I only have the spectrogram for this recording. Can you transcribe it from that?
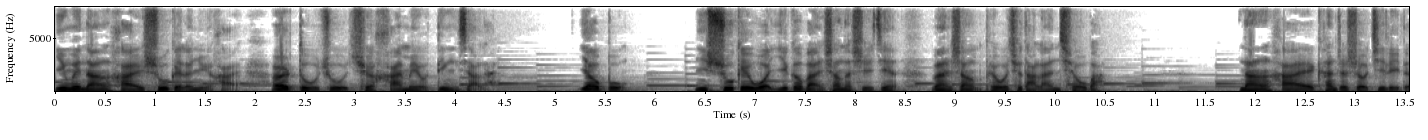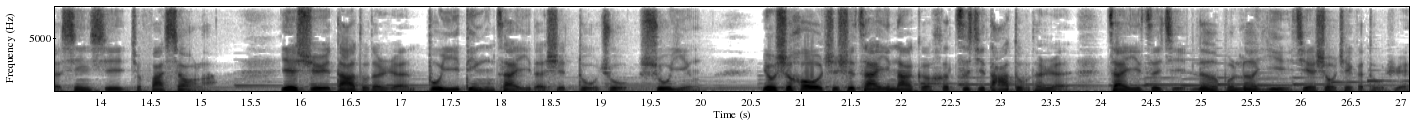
因为男孩输给了女孩，而赌注却还没有定下来。要不，你输给我一个晚上的时间，晚上陪我去打篮球吧。男孩看着手机里的信息就发笑了。也许打赌的人不一定在意的是赌注输赢，有时候只是在意那个和自己打赌的人，在意自己乐不乐意接受这个赌约。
